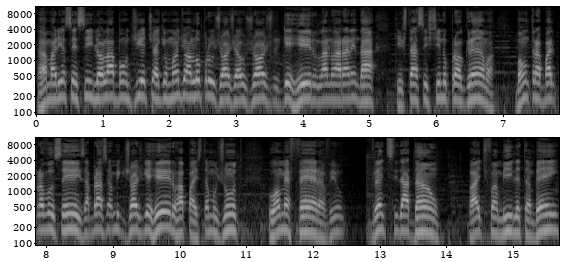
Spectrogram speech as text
A Maria Cecília, olá, bom dia, Tiaguinho. Mande um alô pro Jorge, é o Jorge Guerreiro, lá no Ararendá, que está assistindo o programa. Bom trabalho para vocês. Abraço, meu amigo Jorge Guerreiro, rapaz, tamo junto. O homem é fera, viu? Grande cidadão, pai de família também.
